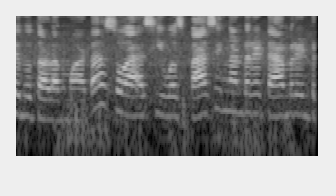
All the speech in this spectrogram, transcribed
చెందుతాడనమాట so as he was passing under a tamarind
